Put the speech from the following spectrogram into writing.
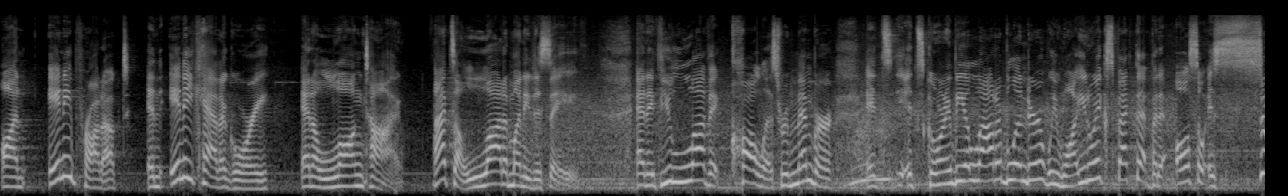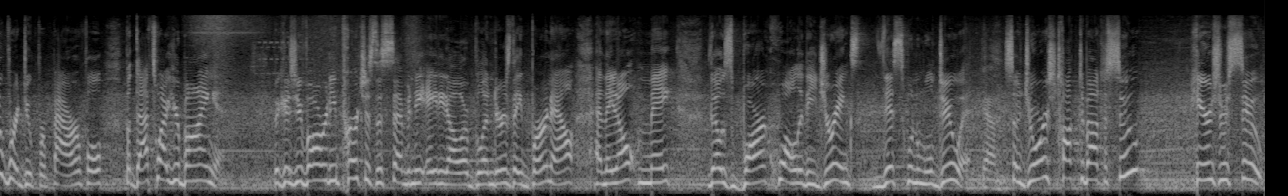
on any product in any category in a long time. That's a lot of money to save. And if you love it, call us. Remember, it's it's going to be a louder blender. We want you to expect that, but it also is super duper powerful. But that's why you're buying it. Because you've already purchased the $70, $80 blenders. They burn out and they don't make those bar quality drinks. This one will do it. Yeah. So George talked about the soup. Here's your soup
